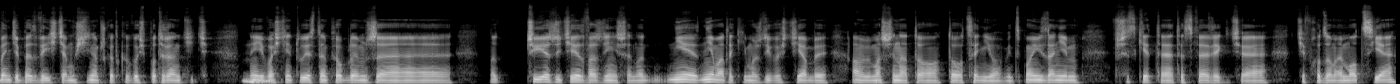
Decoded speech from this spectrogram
będzie bez wyjścia, musi na przykład kogoś potrącić. No mm. i mhm. właśnie tu jest ten problem, że no, czyje życie jest ważniejsze. No nie, nie ma takiej możliwości, aby, aby maszyna to, to oceniła. Więc moim zdaniem wszystkie te, te sfery, gdzie, gdzie wchodzą emocje,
